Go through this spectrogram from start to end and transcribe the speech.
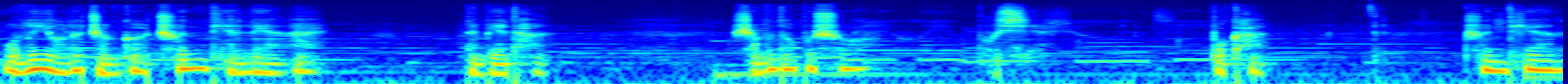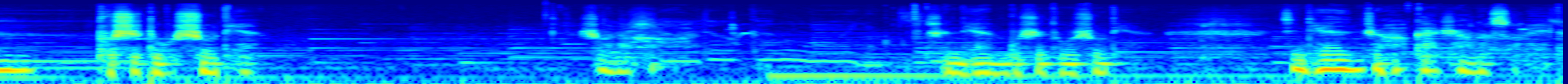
我们有了整个春天恋爱。但别谈，什么都不说，不写，不看。春天不是读书天，说得好啊！春天不是读书天，今天正好赶上了所谓的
